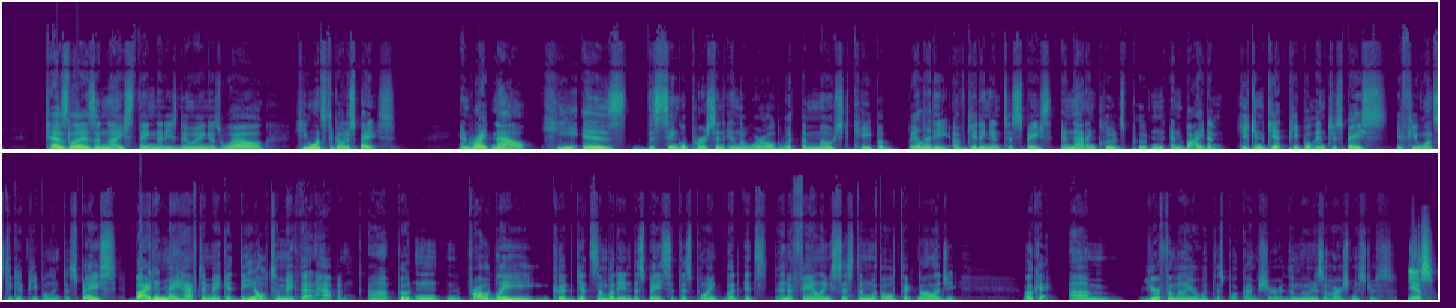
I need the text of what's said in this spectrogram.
Tesla is a nice thing that he's doing as well. He wants to go to space. And right now, he is the single person in the world with the most capability of getting into space, and that includes Putin and Biden. He can get people into space if he wants to get people into space. Biden may have to make a deal to make that happen. Uh, Putin probably could get somebody into space at this point, but it's in a failing system with old technology. Okay. Um, you're familiar with this book, I'm sure. The Moon is a Harsh Mistress. Yes.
